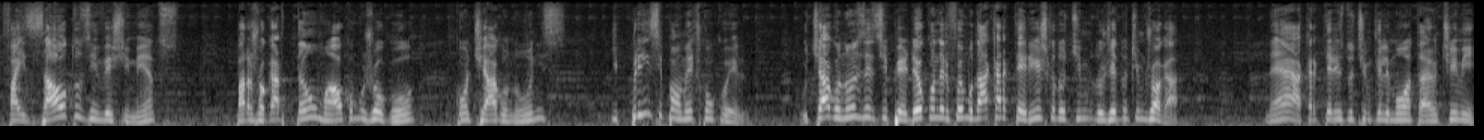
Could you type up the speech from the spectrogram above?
faz altos investimentos para jogar tão mal como jogou com o Thiago Nunes e principalmente com o Coelho. O Thiago Nunes ele se perdeu quando ele foi mudar a característica do time, do jeito do time jogar. Né? A característica do time que ele monta é um time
